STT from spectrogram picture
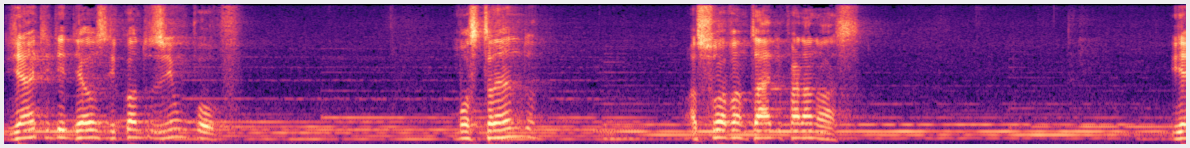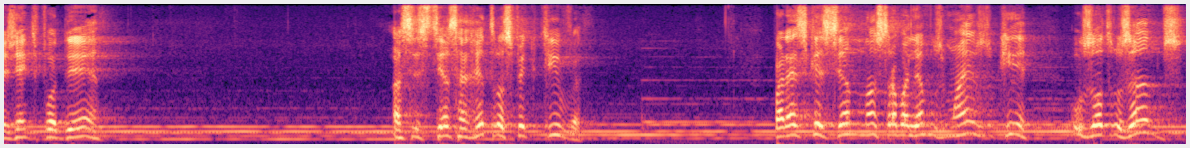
diante de Deus de conduzir um povo, mostrando a Sua vontade para nós e a gente poder assistir essa retrospectiva. Parece que esse ano nós trabalhamos mais do que os outros anos.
